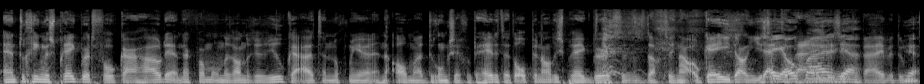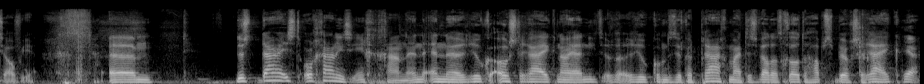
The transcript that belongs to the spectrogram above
En toen gingen we spreekbeurt voor elkaar houden. En daar kwam onder andere Rielke uit en nog meer. En Alma drong zich ook de hele tijd op in al die spreekbeurten. dus dachten we, nou oké dan, je Jij zit erbij, maar, je zit erbij. We doen Ja. iets over je. Ehm, dus daar is het organisch in gegaan. En, en eh, Rielke Oostenrijk, nou ja, niet, Rielke komt natuurlijk uit Praag... maar het is wel het grote Habsburgse Rijk. Ja.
